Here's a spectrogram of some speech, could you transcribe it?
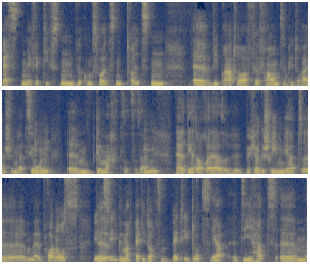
besten, effektivsten, wirkungsvollsten, tollsten äh, Vibrator für Frauen zur klitoralen Stimulation ähm, gemacht, sozusagen. Ja, die hat auch äh, also äh, Bücher geschrieben, die hat äh, ähm, Pornos Wie heißt äh, sie? gemacht, Betty Dodson. Betty Dodson. Ja, die hat ähm,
